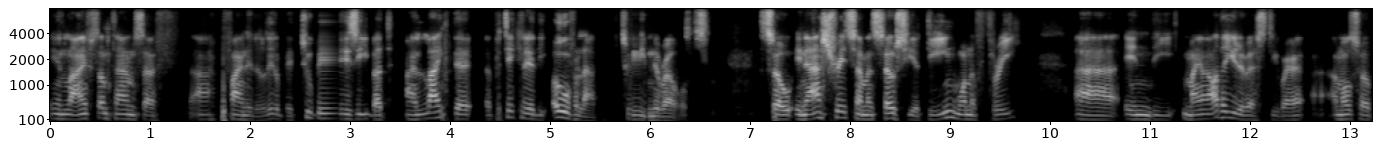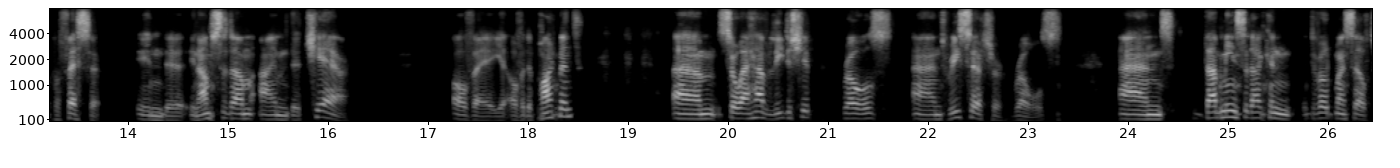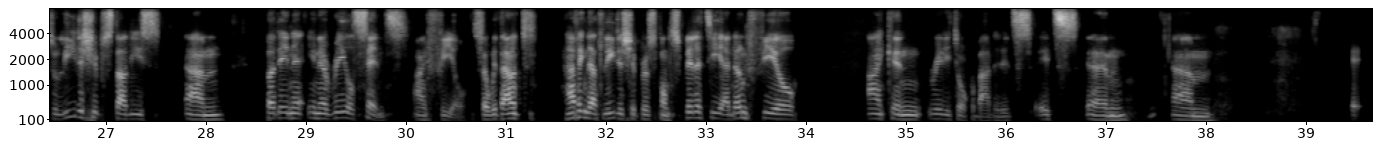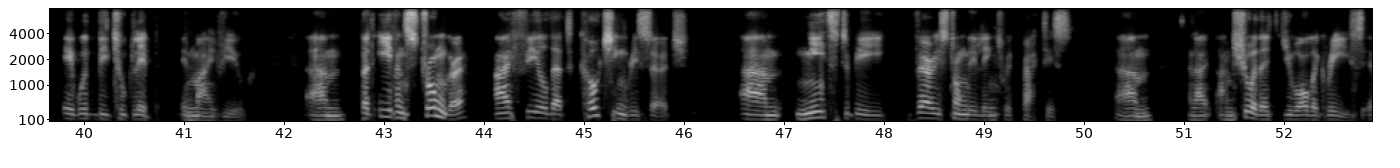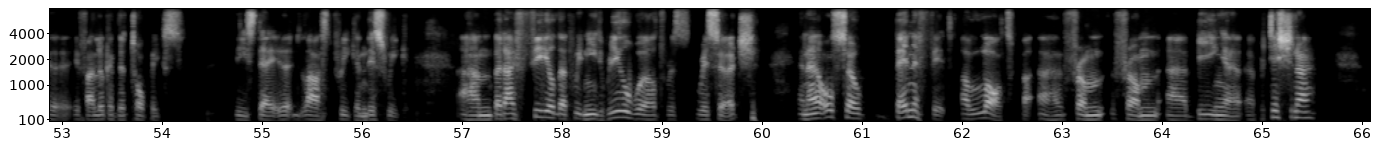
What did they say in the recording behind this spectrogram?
in life. Sometimes I've, i find it a little bit too busy, but I like the particularly the overlap between the roles. So in Ashridge, I'm associate dean, one of three. Uh, in the my other university, where I'm also a professor in the in Amsterdam, I'm the chair of a of a department. Um, so I have leadership roles and researcher roles, and that means that I can devote myself to leadership studies, um, but in a in a real sense, I feel so without having that leadership responsibility, I don't feel I can really talk about it. It's it's um, um, it, it, would be too glib in my view. Um, but even stronger, I feel that coaching research um, needs to be very strongly linked with practice. Um, and I, am sure that you all agree. Uh, if I look at the topics these days, last week and this week, um, but I feel that we need real world res research and I also benefit a lot uh, from, from uh, being a, a practitioner,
